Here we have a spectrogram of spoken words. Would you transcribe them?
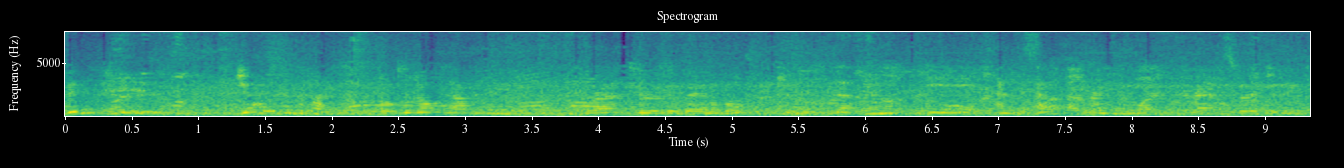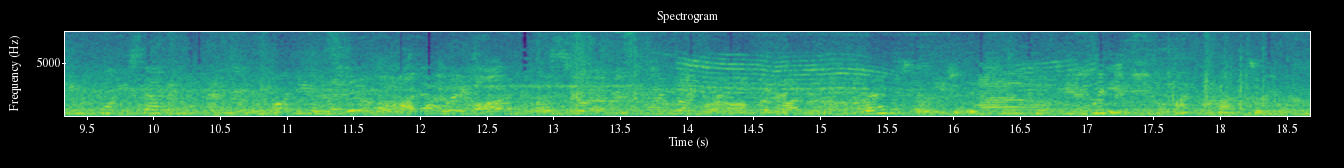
Jackson Heights, Roosevelt Avenue. Transfers available to the 7, E, and F train. Transfer to the Q47 and LaGuardia Link. Transfer to the Q53 on.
